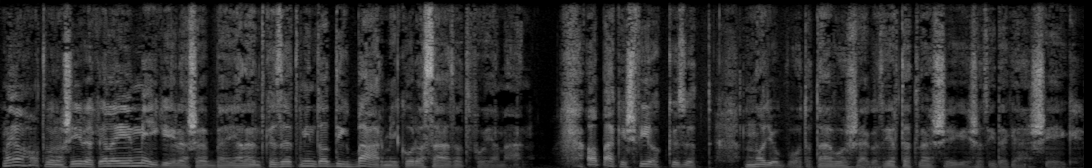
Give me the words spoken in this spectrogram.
mely a 60-as évek elején még élesebben jelentkezett, mint addig bármikor a század folyamán. Apák és fiak között nagyobb volt a távolság, az értetlenség és az idegenség,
